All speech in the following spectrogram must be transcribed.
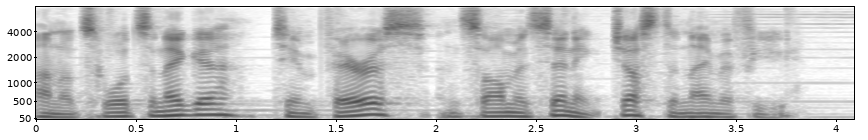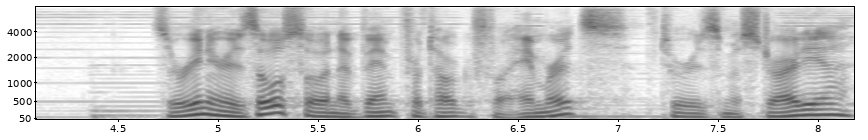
Arnold Schwarzenegger, Tim Ferriss, and Simon Sinek, just to name a few. Zahrina is also an event photographer Emirates, Tourism Australia,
